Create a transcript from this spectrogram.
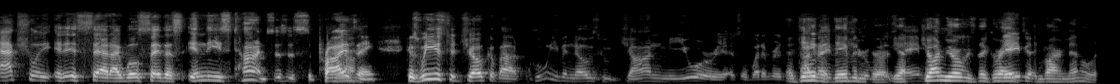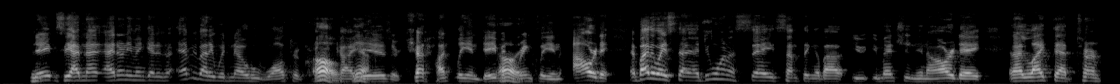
actually it is said, I will say this in these times. This is surprising because yeah. we used to joke about who even knows who John Muir is or whatever. Uh, David, David sure Muir. Yeah, John Muir was the great David, environmentalist. Dave, see, I'm not, I don't even get it. Everybody would know who Walter oh, Cronkite oh, yeah. is, or Chet Huntley and David oh, Brinkley in our day. And by the way, I do want to say something about you. You mentioned in our day, and I like that term.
